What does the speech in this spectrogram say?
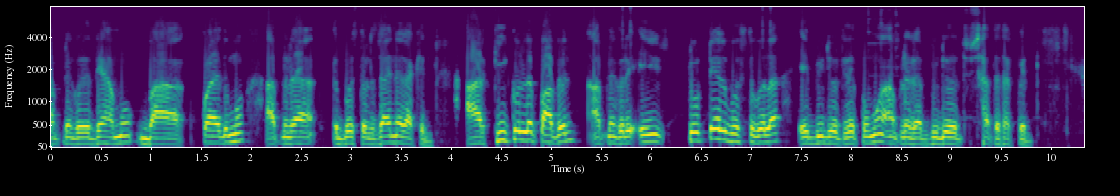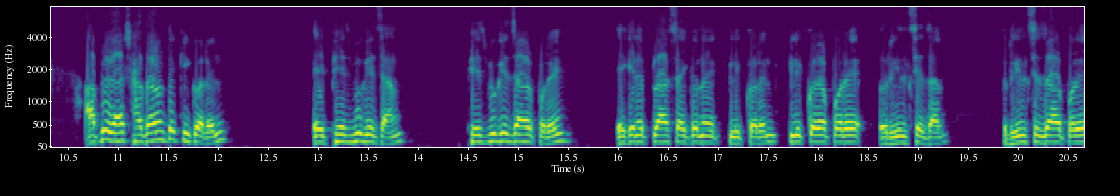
আপনি করে দেখামু বা কয়ে দেবো আপনারা বস্তুটা জানিয়ে রাখেন। আর কি করলে পাবেন আপনি করে এই টোটাল বস্তুগুলা এই ভিডিওটিতে কমু, আপনারা ভিডিওর সাথে থাকবেন। আপনারা সাধারণত কি করেন, এই ফেসবুকে যান। ফেসবুকে যাওয়ার পরে এখানে প্লাস আইকনে ক্লিক করেন। ক্লিক করার পরে রিলসে যান। রিলসে যাওয়ার পরে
